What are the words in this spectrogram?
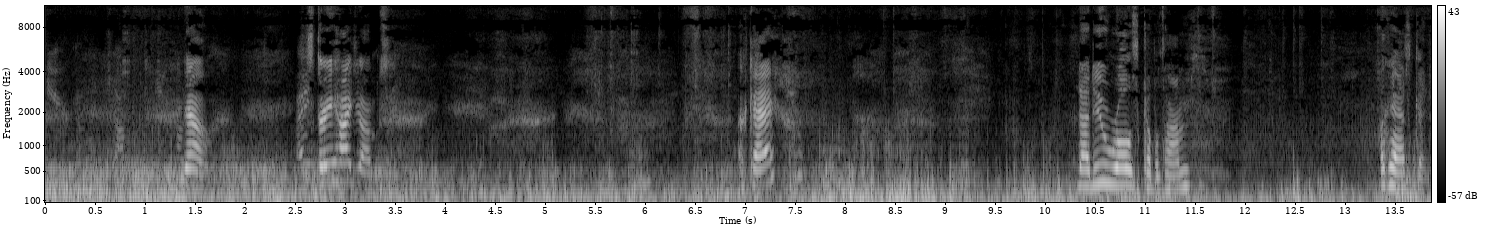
here, and then jump. No. Just three high jumps. Okay. Now do rolls a couple times. Okay, that's good.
